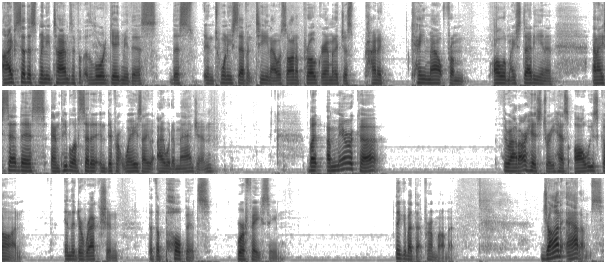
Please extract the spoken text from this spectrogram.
I've said this many times. I felt the Lord gave me this. This in 2017, I was on a program and it just kind of came out from all of my studying. And, and I said this, and people have said it in different ways, I, I would imagine. But America, throughout our history, has always gone in the direction that the pulpits were facing. Think about that for a moment. John Adams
